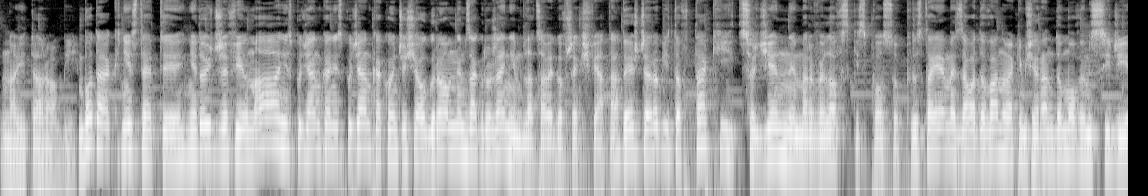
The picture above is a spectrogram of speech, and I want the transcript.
No i to robi. Bo tak, niestety, nie dość, że film, a niespodzianka, niespodzianka, kończy się ogromnym zagrożeniem dla całego wszechświata, to jeszcze robi to w taki codzienny, marvelowski sposób. Dostajemy załadowaną jakimś randomowym CGI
